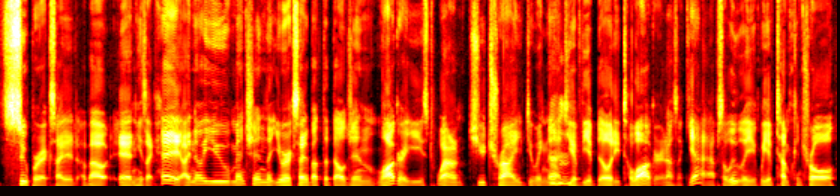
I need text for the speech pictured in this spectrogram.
super excited about. And he's like, Hey, I know you mentioned that you were excited about the Belgian lager yeast. Why don't you try doing that? Do mm-hmm. you have the ability to lager? And I was like, Yeah, absolutely. We have temp control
